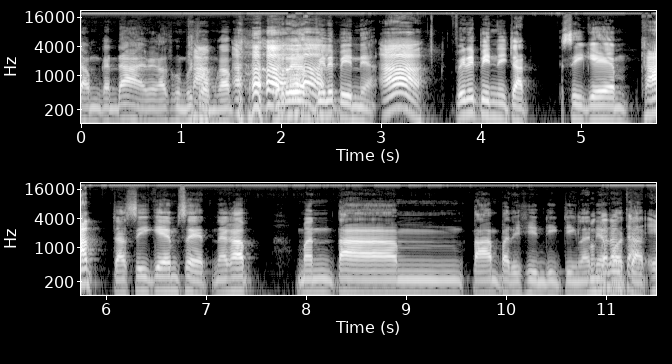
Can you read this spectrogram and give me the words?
จำกันได้ไหมครับคุณผู้ชมคครัรับบเรื่องฟิลิปปินส์เนี่ย อ่าฟิลิปปินส์นี่จัด ซีเกมครับจัดซีเกมเสร็จนะครับ มันตามตามปฏิทินจริง ๆ แล้วมันเนี่ยก็พต้อองจัจัดดเอ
